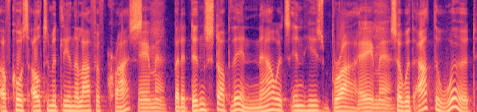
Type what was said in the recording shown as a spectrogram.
of course, ultimately in the life of Christ. Amen. But it didn't stop then. Now it's in His bride. Amen. So without the Word,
